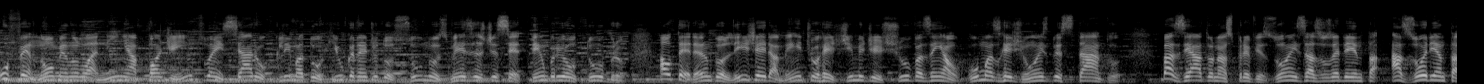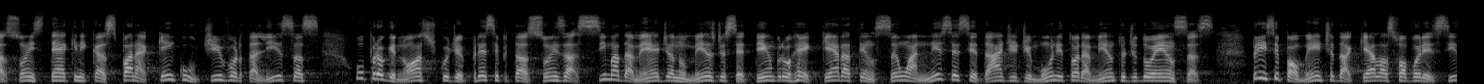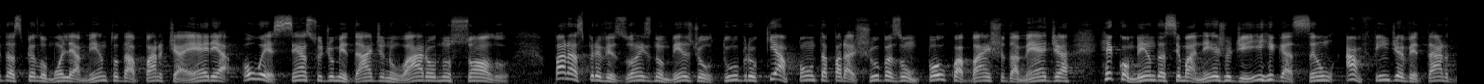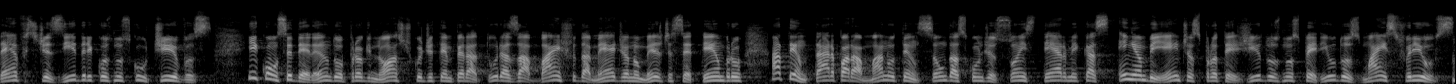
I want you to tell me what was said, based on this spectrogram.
O fenômeno Laninha pode influenciar o clima do Rio Grande do Sul nos meses de setembro e outubro, alterando ligeiramente o regime de chuvas em algumas regiões do estado. Baseado nas previsões, as, orienta as orientações técnicas para quem cultiva hortaliças, o prognóstico de precipitações acima da média no mês de setembro requer atenção à necessidade de monitoramento de doenças, principalmente daquelas favorecidas pelo molhamento da parte aérea ou excesso de umidade no ar ou no solo para as previsões no mês de outubro, que aponta para chuvas um pouco abaixo da média, recomenda-se manejo de irrigação a fim de evitar déficits hídricos nos cultivos. E considerando o prognóstico de temperaturas abaixo da média no mês de setembro, atentar para a manutenção das condições térmicas em ambientes protegidos nos períodos mais frios.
